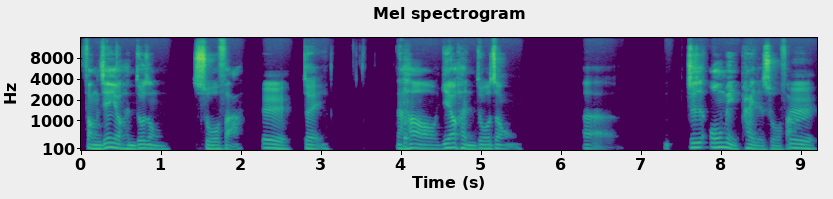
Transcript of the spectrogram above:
坊间有很多种说法，嗯。对，然后也有很多种，呃，就是欧美派的说法，嗯，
